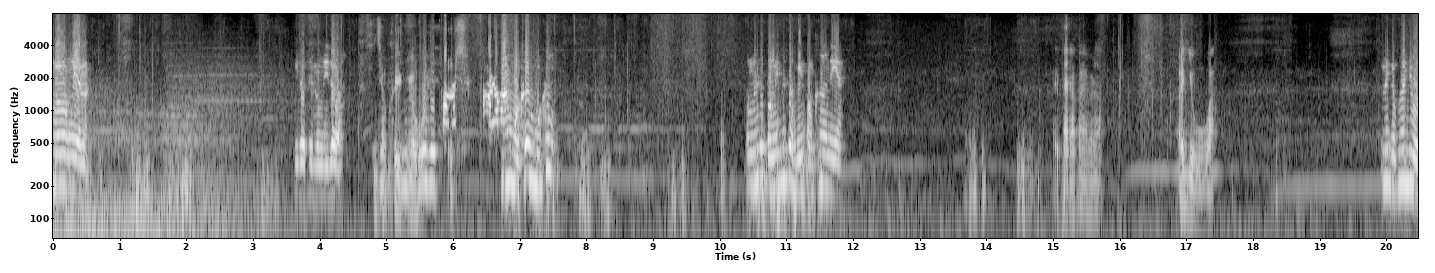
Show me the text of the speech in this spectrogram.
มึงโรงเรียนอะมีตัวเทนตรงนี้ด้วยวะอย่าพึ่งนะเว้ยมามาหัวเครื่องหัวเครื่องตรงนี้ตรงนี้ไม่ถึงมีสองเครื่องนี่ไง เฮ้ยไปแล้วไปแล้วไปแล้วเอ้ยอยู่ว่ะเล่นกับเพื่อนอยู่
